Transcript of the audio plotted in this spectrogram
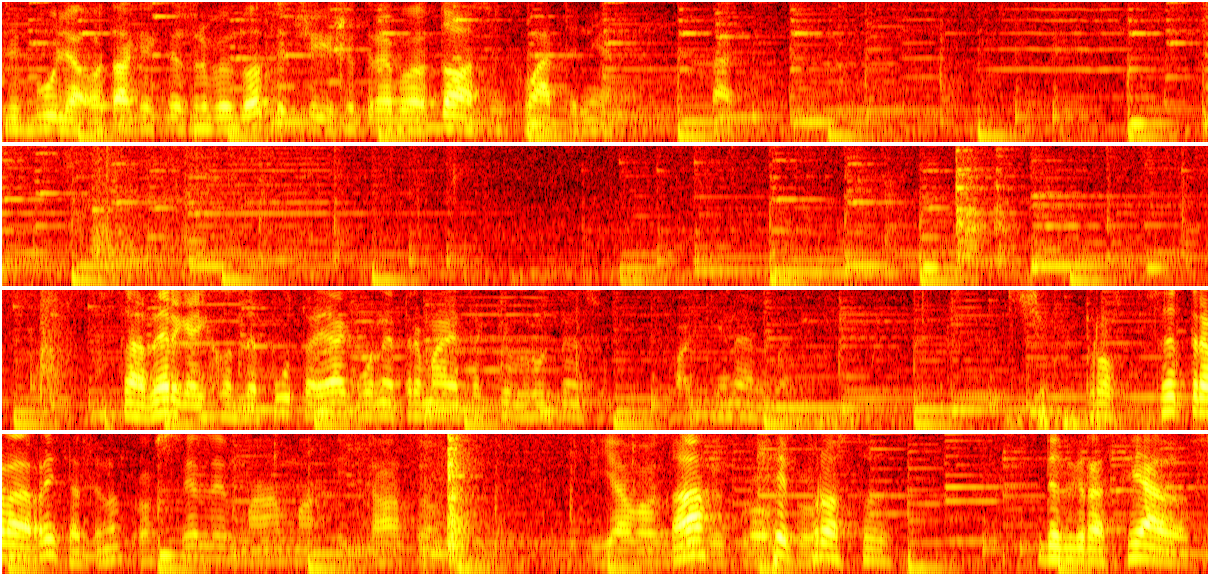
Цибуля, отак як ти зробив досить, чи ще треба? Досить, хватить, ні, ні. Так. Ста верга, hijo de puta, як вони тримають такі брудне факінель. Просто. Це треба рисати, ну? Просили мама і тато. Я вас А? дуже прошу. Ти просто desgraciados.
